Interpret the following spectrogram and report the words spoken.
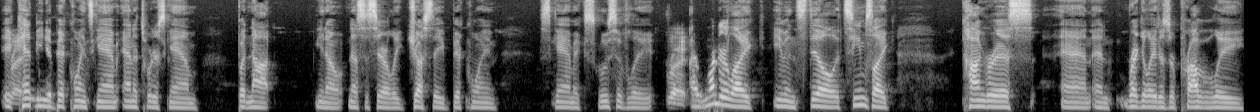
it right. can be a bitcoin scam and a twitter scam but not you know, necessarily just a Bitcoin scam exclusively. Right. I wonder, like, even still, it seems like Congress and and regulators are probably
